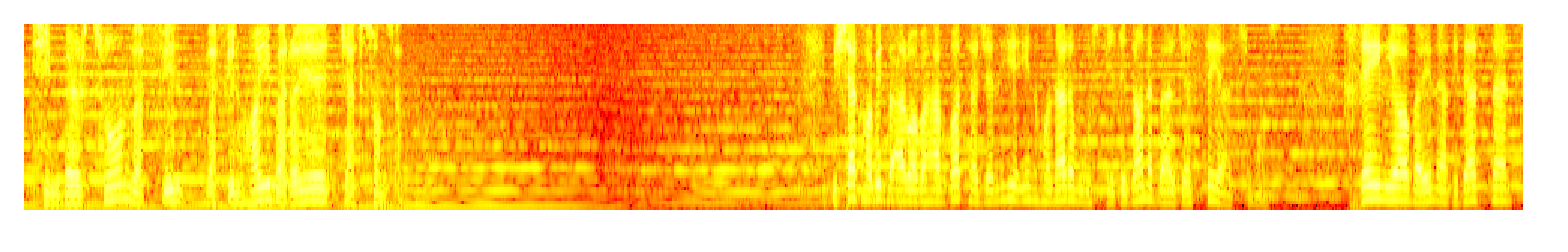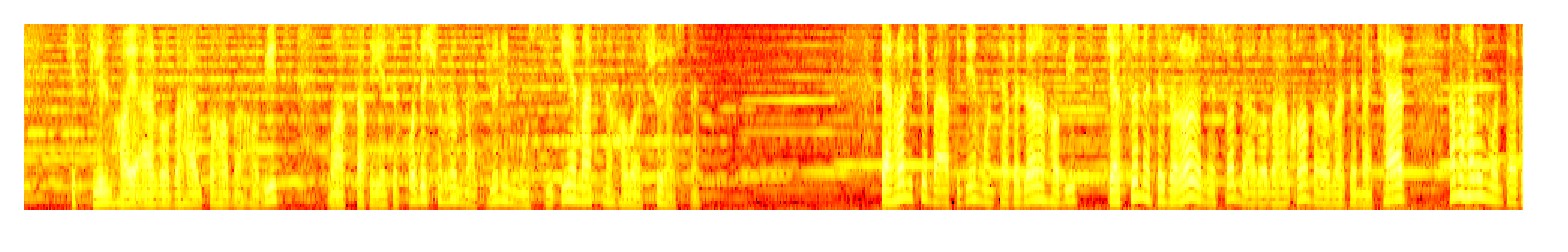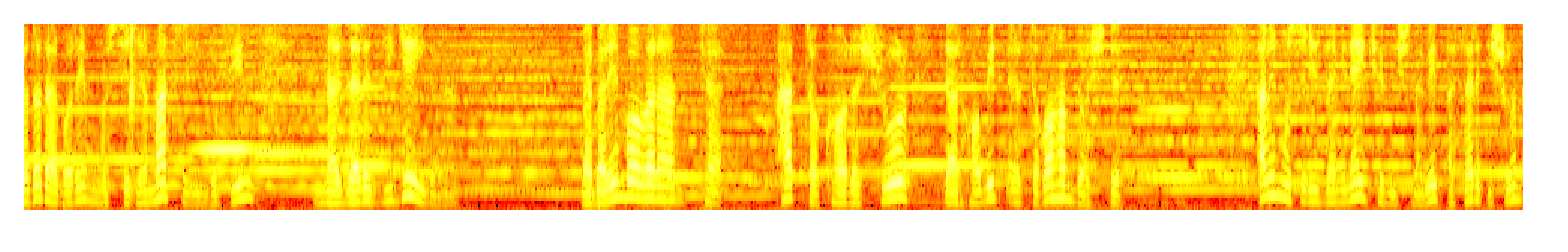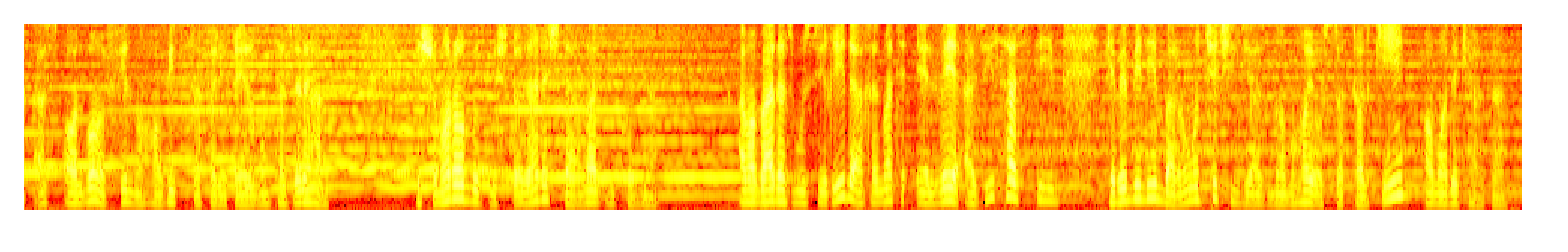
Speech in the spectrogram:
تیم برتون و فیلم و فیلم هایی برای جکسون زدند بیشک هابیت و ارباب حلقات تجلی این هنر موسیقیدان برجسته عصر ماست. خیلی ها بر این عقیده هستند که فیلم های ارباب حلقه ها و هابیت موفقیت خودشون رو مدیون موسیقی متن هاوارد شور هستند. در حالی که به عقیده منتقدان هابیت جکسون انتظارها را نسبت به ارباب حلقه برآورده نکرد اما همین منتقدان درباره موسیقی متن این دو فیلم نظر دیگه ای دارند و بر این باورند که حتی کار شور در هابیت ارتقا هم داشته. همین موسیقی زمینه ای که میشنوید اثر ایشون از آلبوم فیلم هابیت سفری غیر منتظره هست. که شما را به گوش دادنش دعوت می‌کنم. اما بعد از موسیقی در خدمت الوه عزیز هستیم که ببینیم برامون چه چیزی از نامه های استاد تالکین آماده کردن.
